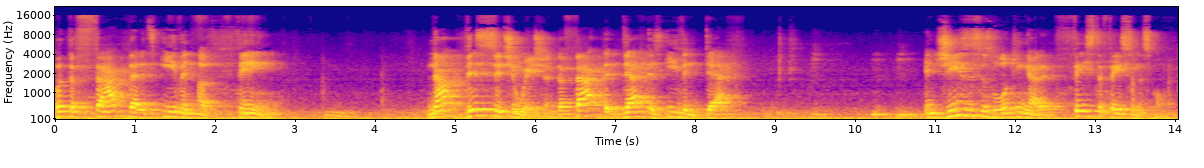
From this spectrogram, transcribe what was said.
But the fact that it's even a thing not this situation. The fact that death is even death. And Jesus is looking at it face to face in this moment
